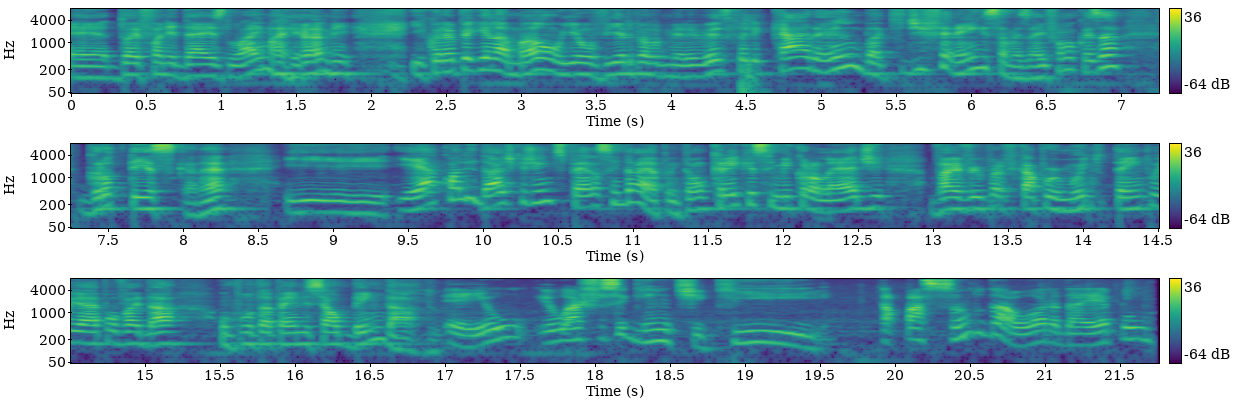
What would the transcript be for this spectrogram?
é, do iPhone 10 lá em Miami, e quando eu peguei na mão e eu vi ele pela primeira vez, eu falei, caramba, que diferença! Mas aí foi uma coisa grotesca, né? E, e é a qualidade que a gente espera assim da Apple. Então eu creio que esse micro LED vai vir para ficar por muito tempo e a Apple vai dar um pontapé inicial bem dado. É, eu, eu acho o seguinte, que tá passando da hora da Apple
